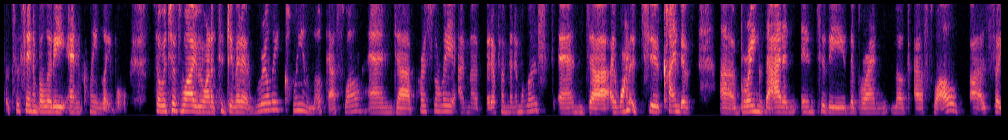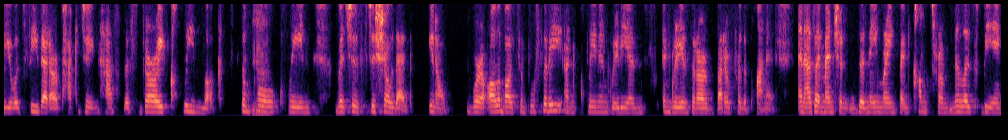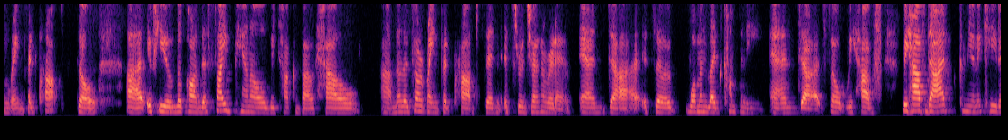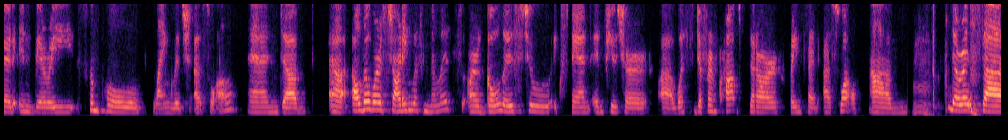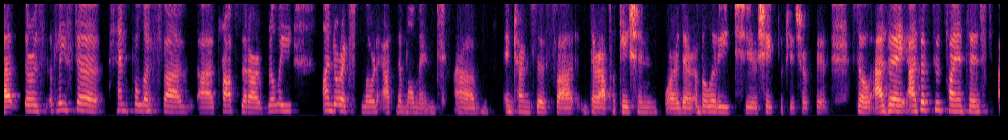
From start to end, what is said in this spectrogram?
sustainability and clean label. So, which is why we wanted to give it a really clean look as well. And uh, personally, I'm a bit of a minimalist, and uh, I wanted to kind of uh, bring that in, into the the brand look as well. Uh, so you would see that our packaging has this very clean look, simple, yeah. clean, which is to show that you know we're all about simplicity and clean ingredients, ingredients that are better for the planet. And as I mentioned, the name rainfed comes from millets being rainfed crops. So uh, if you look on the side panel, we talk about how uh, millets are rainfed crops and it's regenerative and uh, it's a woman-led company and uh, so we have we have that communicated in very simple language as well and um, uh, although we're starting with millets, our goal is to expand in future uh, with different crops that are rain fed as well. Um, mm. There is uh, there is at least a handful of uh, uh, crops that are really underexplored at the moment um, in terms of uh, their application or their ability to shape the future of food. So, as a as a food scientist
